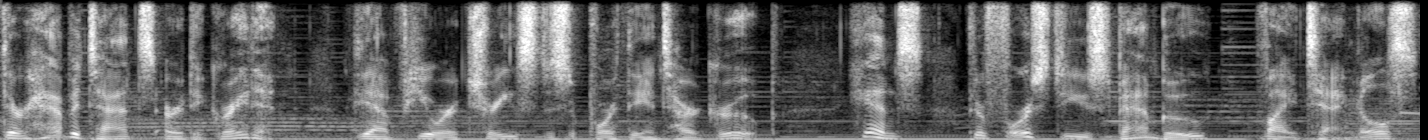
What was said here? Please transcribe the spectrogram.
their habitats are degraded. They have fewer trees to support the entire group. Hence, they're forced to use bamboo, vine tangles,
